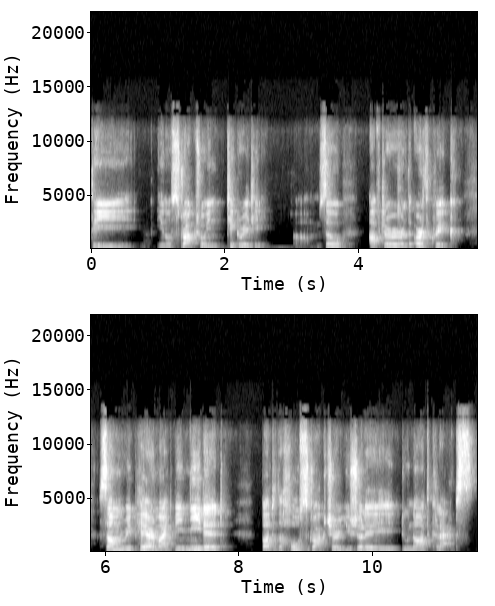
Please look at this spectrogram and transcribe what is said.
the you know structural integrity. Um, so after the earthquake, some repair might be needed, but the whole structure usually do not collapse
